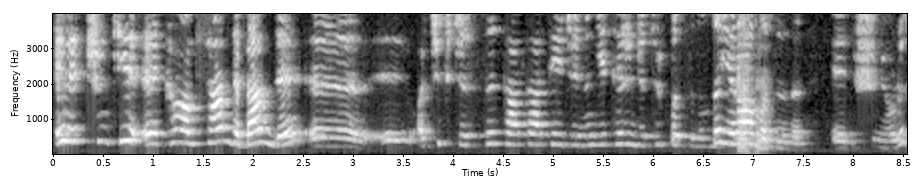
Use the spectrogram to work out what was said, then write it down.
Evet çünkü e, Kaan sen de ben de e, e, açıkçası KKTC'nin yeterince Türk basınında yer almadığını e, düşünüyoruz.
